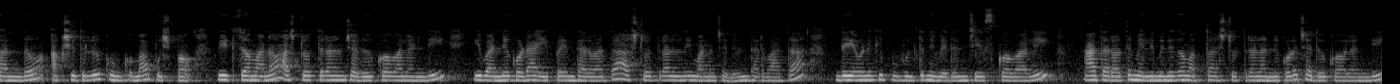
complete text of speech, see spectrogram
గంధం అక్షతులు కుంకుమ పుష్పం. వీటితో మనం అష్టోత్తరాలను చదువుకోవాలండి. ఇవన్నీ కూడా అయిపోయిన తర్వాత అష్టోత్తరాలని మనం చదివిన తర్వాత దేవునికి పువ్వులతో నివేదన చేసుకోవాలి. ఆ తర్వాత మెల్లిమెల్లిగా మొత్తం అష్టోత్తరాలన్నీ కూడా చదువుకోవాలండి.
